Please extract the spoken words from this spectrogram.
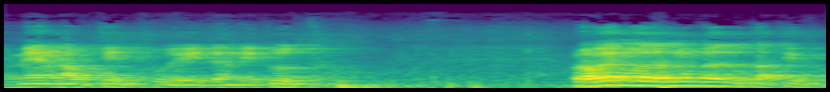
hemen aurkitu egiten ditut. Probemos del mundo educativo.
